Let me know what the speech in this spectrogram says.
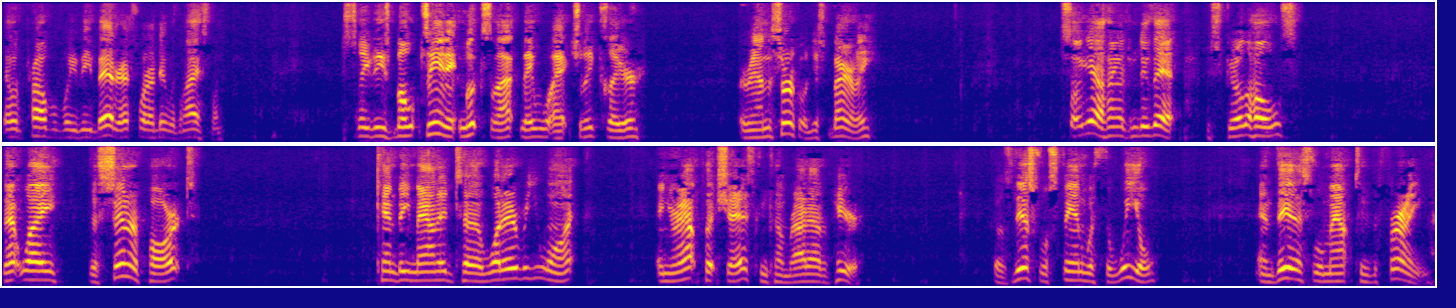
That would probably be better. That's what I did with the last one. Just leave these bolts in. It looks like they will actually clear around the circle, just barely. So yeah, I think I can do that. Just drill the holes. That way, the center part can be mounted to whatever you want, and your output shafts can come right out of here. Because this will spin with the wheel, and this will mount to the frame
